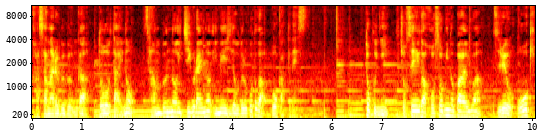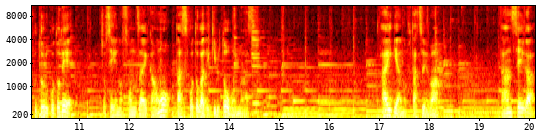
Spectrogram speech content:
重なる部分が胴体の3分の1ぐらいのイメージで踊ることが多かったです。特に女性が細身の場合はズレを大きく取ることで女性の存在感を出すことができると思います。アイデアの2つ目は男性が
